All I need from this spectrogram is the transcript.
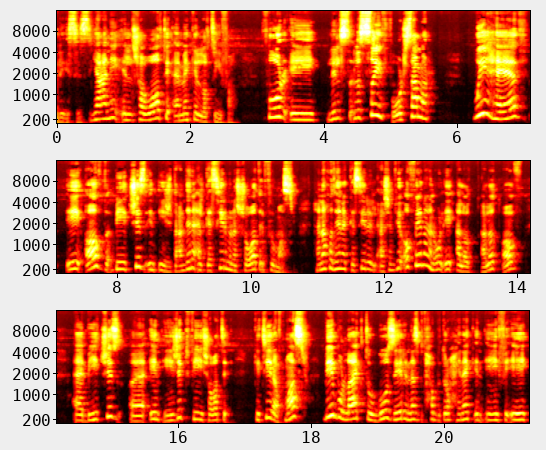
places. يعني الشواطئ أماكن لطيفة. For a للص- للصيف. For summer. We have a of beaches in Egypt. عندنا الكثير من الشواطئ في مصر. هناخد هنا الكثير عشان في of هنا هنقول إيه؟ A lot. A lot of uh, in Egypt في شواطئ كتيرة في مصر. People like to go there الناس بتحب تروح هناك in إيه؟ في إيه؟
